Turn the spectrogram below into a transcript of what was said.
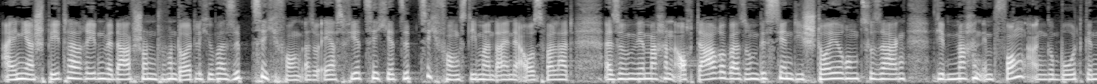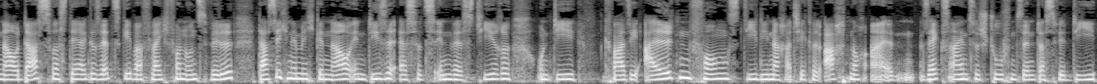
Ein Jahr später reden wir da schon von deutlich über 70 Fonds, also erst 40, jetzt 70 Fonds, die man da in der Auswahl hat. Also wir machen auch darüber so ein bisschen die Steuerung zu sagen, wir machen im Fondsangebot genau das, was der Gesetzgeber vielleicht von uns will, dass ich nämlich genau in diese Assets investiere und die quasi alten Fonds, die, die nach Artikel 8 noch ein, 6 einzustufen sind, dass wir die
